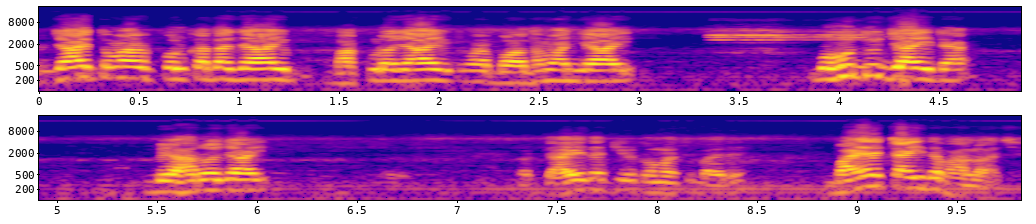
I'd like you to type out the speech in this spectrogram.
যাই তোমার কলকাতা যায় বাঁকুড়া যায় তোমার বর্ধমান যাই বহু দূর যায় এটা বিহারও যাই চাহিদা কীরকম আছে বাইরে? বাইরে চাহিদা ভালো আছে।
